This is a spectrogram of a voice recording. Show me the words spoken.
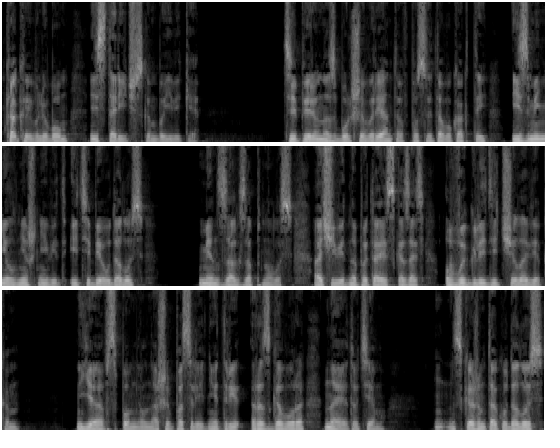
как и в любом историческом боевике. Теперь у нас больше вариантов после того, как ты изменил внешний вид, и тебе удалось... Мензах запнулась, очевидно пытаясь сказать «выглядеть человеком». Я вспомнил наши последние три разговора на эту тему. Скажем так, удалось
